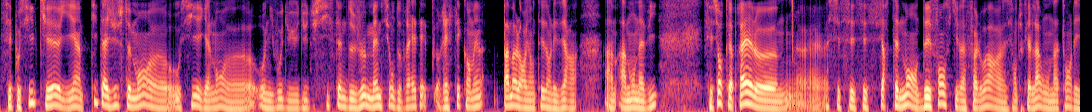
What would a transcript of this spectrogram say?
C'est possible qu'il y ait un petit ajustement aussi également au niveau du, système de jeu, même si on devrait être, rester quand même pas mal orienté dans les airs, à mon avis. C'est sûr qu'après, euh, c'est certainement en défense qu'il va falloir, euh, c'est en tout cas là où on attend les,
